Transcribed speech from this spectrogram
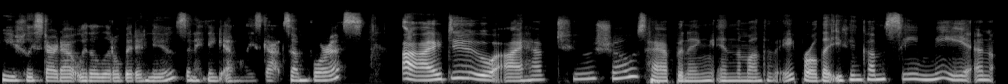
We usually start out with a little bit of news, and I think Emily's got some for us. I do. I have two shows happening in the month of April that you can come see me and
